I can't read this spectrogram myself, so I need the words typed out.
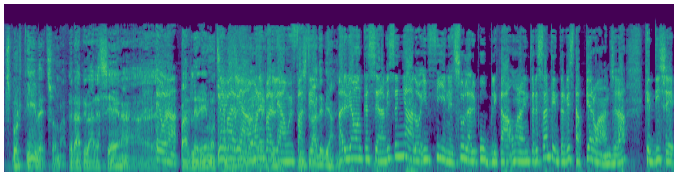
sportive, insomma, per arrivare a Siena e ora parleremo. Insomma, ne parliamo, ne parliamo, infatti. Strade bianche. Arriviamo anche a Siena. Vi segnalo infine sulla Repubblica una interessante intervista a Piero Angela che dice,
